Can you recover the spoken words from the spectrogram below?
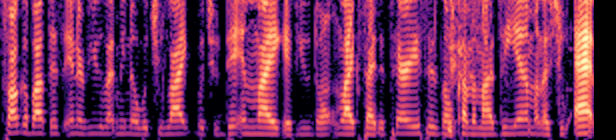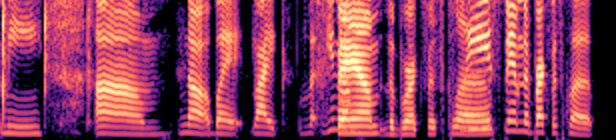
Talk about this interview. Let me know what you liked, what you didn't like. If you don't like Sagittariuses, don't come in my DM unless you at me. Um, no, but like, you know, Spam the Breakfast Club. Please spam the Breakfast Club.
